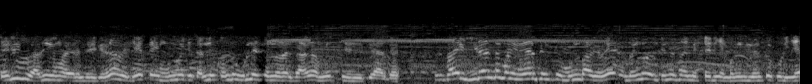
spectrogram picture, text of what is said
செறிவு அதிகமாக இருந்திருக்கிறது. அந்த கேட்டை முன்னோக்கி தள்ளிக்கொண்டு உள்ளே செல்வதற்காக முயற்சி செய்திருக்கிறார்கள். இரண்டு மணி நேரத்திற்கு முன்பாகவே பெங்களூர் சின்னசாமி ஸ்டேடியம் பகுதியில் இருக்கக்கூடிய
